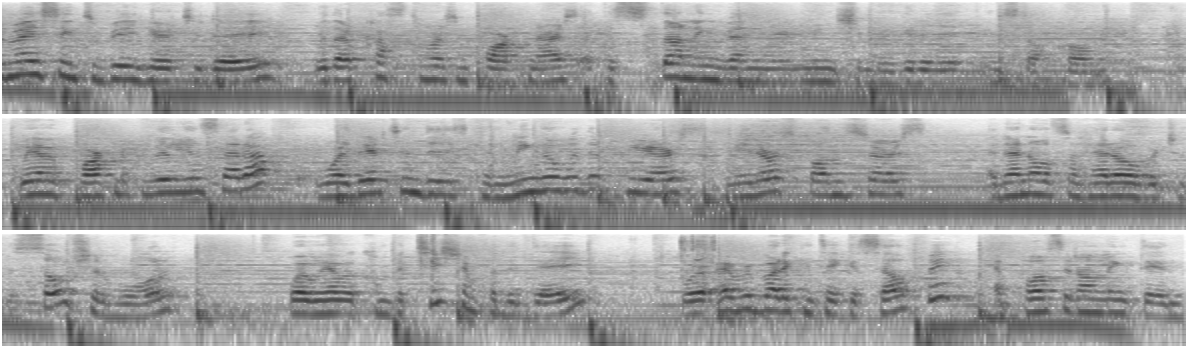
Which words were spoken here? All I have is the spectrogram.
It's amazing to be here today with our customers and partners at the stunning venue Münchenbryggeriet in Stockholm. We have a partner pavilion set up where the attendees can mingle with their peers, meet our sponsors, and then also head over to the social wall where we have a competition for the day where everybody can take a selfie and post it on LinkedIn.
